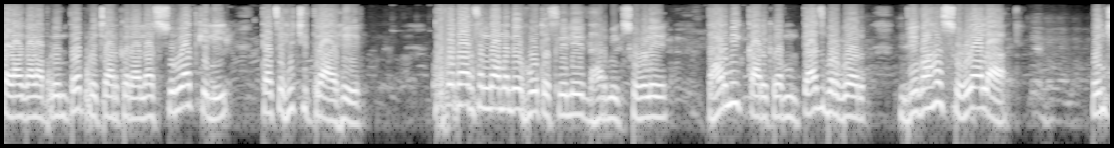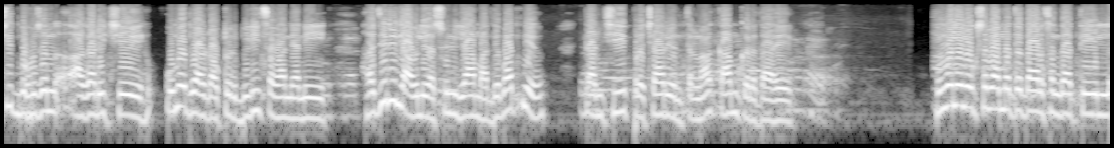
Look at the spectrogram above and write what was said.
तळागाळापर्यंत प्रचार करायला सुरुवात केली त्याचं हे चित्र आहे. मतदारसंघामध्ये होत असलेले धार्मिक सोहळे धार्मिक कार्यक्रम त्याचबरोबर विवाह सोहळ्याला वंचित बहुजन आघाडीचे उमेदवार डॉक्टर बी डी चव्हाण यांनी हजेरी लावली असून या माध्यमातून त्यांची प्रचार यंत्रणा काम करत आहे. हिंगोली लोकसभा मतदारसंघातील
